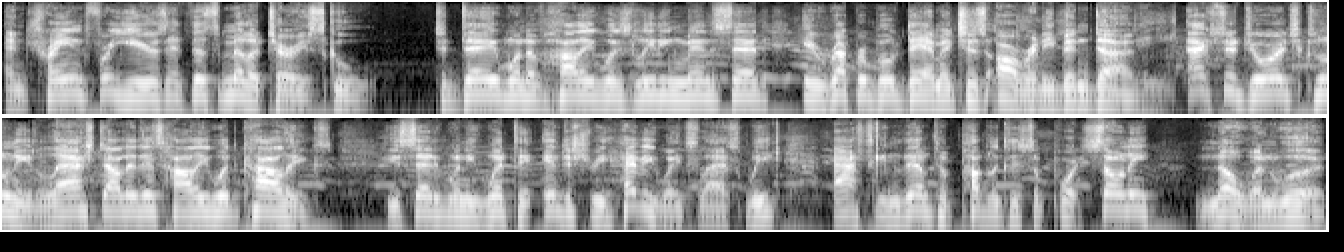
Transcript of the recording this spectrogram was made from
and trained for years at this military school. Today, one of Hollywood's leading men said irreparable damage has already been done. Actor George Clooney lashed out at his Hollywood colleagues. He said when he went to industry heavyweights last week, asking them to publicly support Sony, no one would.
